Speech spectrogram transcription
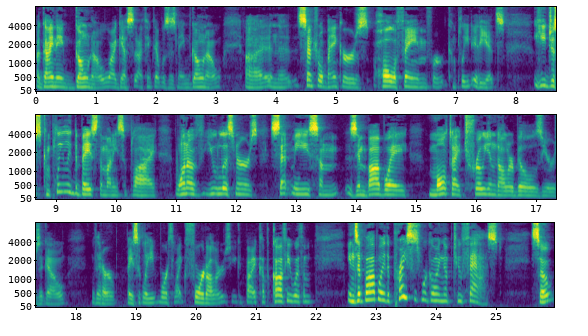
a guy named Gono, I guess, I think that was his name, Gono, uh, in the central bankers' hall of fame for complete idiots, he just completely debased the money supply. One of you listeners sent me some Zimbabwe multi trillion dollar bills years ago that are basically worth like $4. You could buy a cup of coffee with them. In Zimbabwe, the prices were going up too fast. So,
